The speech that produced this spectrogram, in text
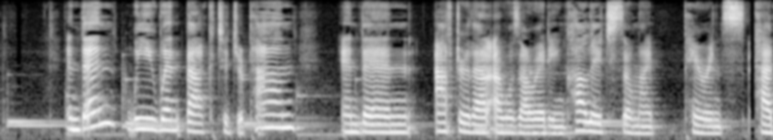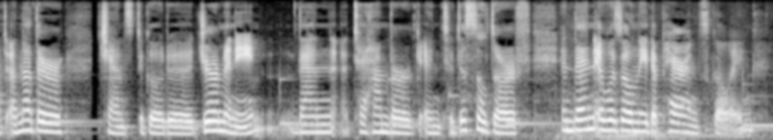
And then we went back to Japan and then after that, I was already in college, so my parents had another chance to go to Germany, then to Hamburg and to Dusseldorf, and then it was only the parents going.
